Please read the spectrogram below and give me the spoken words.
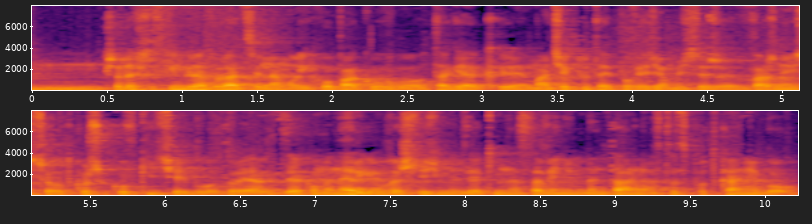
Mm, Przede wszystkim gratulacje dla moich chłopaków, bo tak jak e, Maciek tutaj powiedział, myślę, że ważniejsze od koszykówki dzisiaj było to, jak, z jaką energią weszliśmy, z jakim nastawieniem mentalnym w to spotkanie, bo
